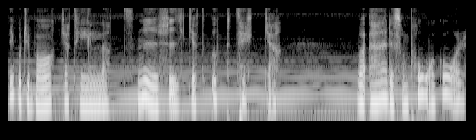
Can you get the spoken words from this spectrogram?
vi går tillbaka till att nyfiket upptäcka vad är det som pågår?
